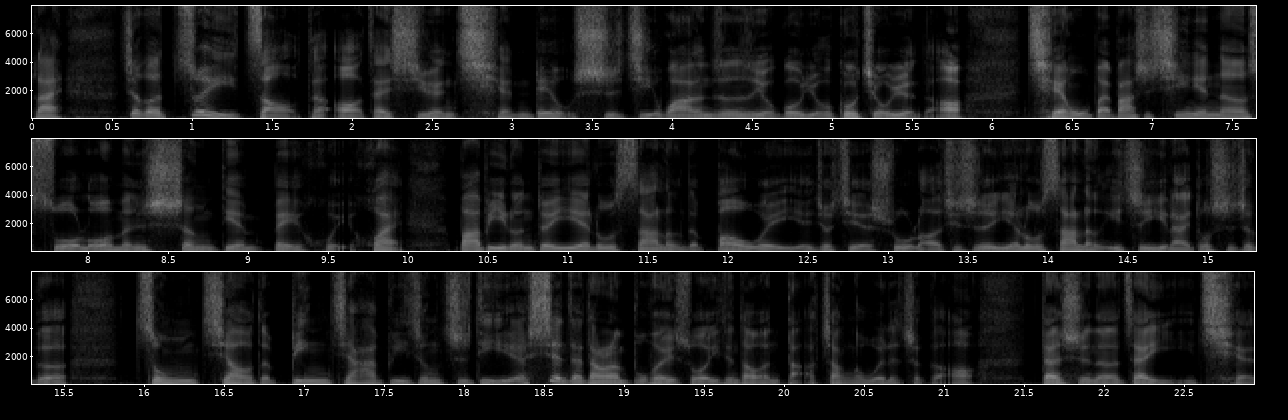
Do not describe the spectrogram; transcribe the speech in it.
来，这个最早的哦，在西元前六世纪，哇，真的是有够有够久远的啊、前五百八十七年呢，所罗门圣殿被毁坏，巴比伦对耶路撒冷的包围也就结束了。其实耶路撒冷一直以来都是这个宗教的兵家必争之地，现在当然不会说一天到晚打仗了，为了这个哦。但是呢，在以前，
